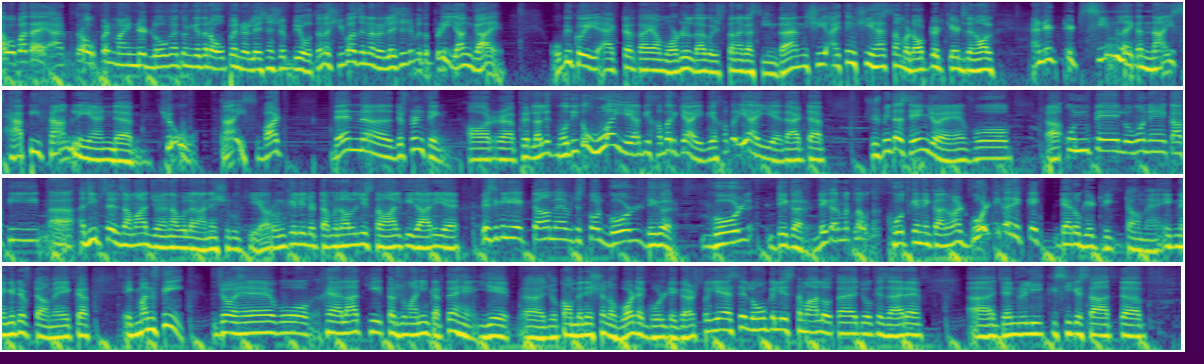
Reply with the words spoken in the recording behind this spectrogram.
वो पता है यार ओपन माइंडेड लोग हैं तो उनके तरह ओपन रिलेशनशिप भी होते हैं she was in relationship a pretty young guy वो भी कोई एक्टर था या मॉडल था कोई इस तरह का सीन था। And she I think she has some adopted kids and all and it it seem like a nice happy family and cue nice but then different thing और uh, फिर ललित मोदी तो हुआ ही है अभी खबर क्या आई? हुई है खबर ये आई है दैट uh, सुष्मिता सेन जो है वो उन पे लोगों ने काफ़ी अजीब से इल्ज़ाम जो है ना वो लगाने शुरू किए और उनके लिए जो टर्मिनोलॉजी इस्तेमाल की जा रही है बेसिकली एक टर्म है जिसको gold digger gold digger digger मतलब होता है खोद के निकालना। गोल्ड डिगर एक एक डेरोगेटरी टर्म है, एक नेगेटिव टर्म है, एक एक मनफी जो है वो ख्याल की तर्जुमानी करते हैं। ये जो कॉम्बिनेशन ऑफ़ वर्ड है गोल्ड डिगर सो ये ऐसे लोगों के लिए इस्तेमाल होता है जो कि ज़ाहिर है जनरली किसी के साथ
